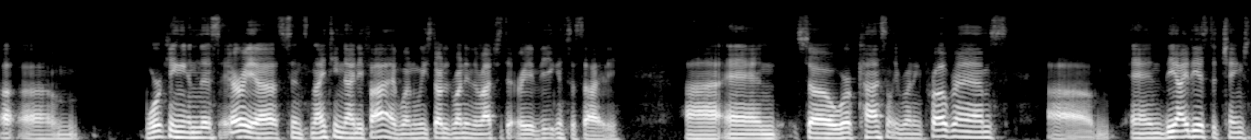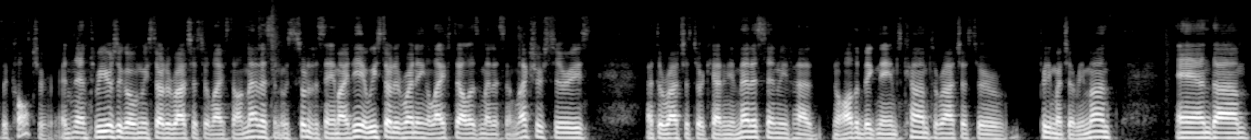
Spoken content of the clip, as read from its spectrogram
uh, um, working in this area since 1995 when we started running the Rochester Area Vegan Society. Uh, and so we're constantly running programs. Um, and the idea is to change the culture. And then three years ago, when we started Rochester Lifestyle Medicine, it was sort of the same idea. We started running a Lifestyle as Medicine lecture series at the Rochester Academy of Medicine. We've had you know, all the big names come to Rochester pretty much every month. And um,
